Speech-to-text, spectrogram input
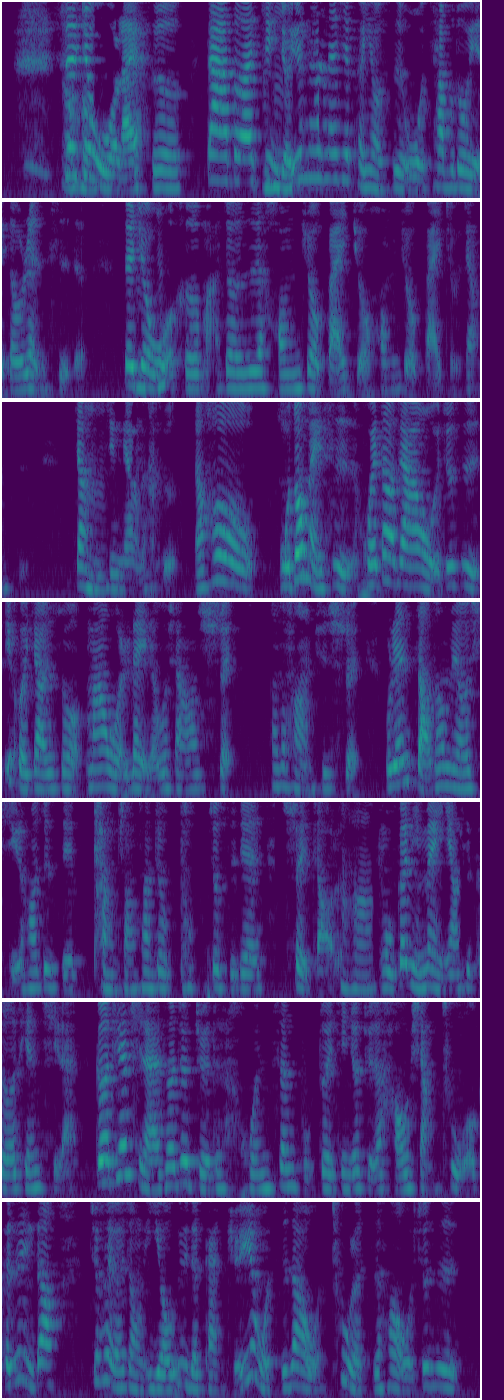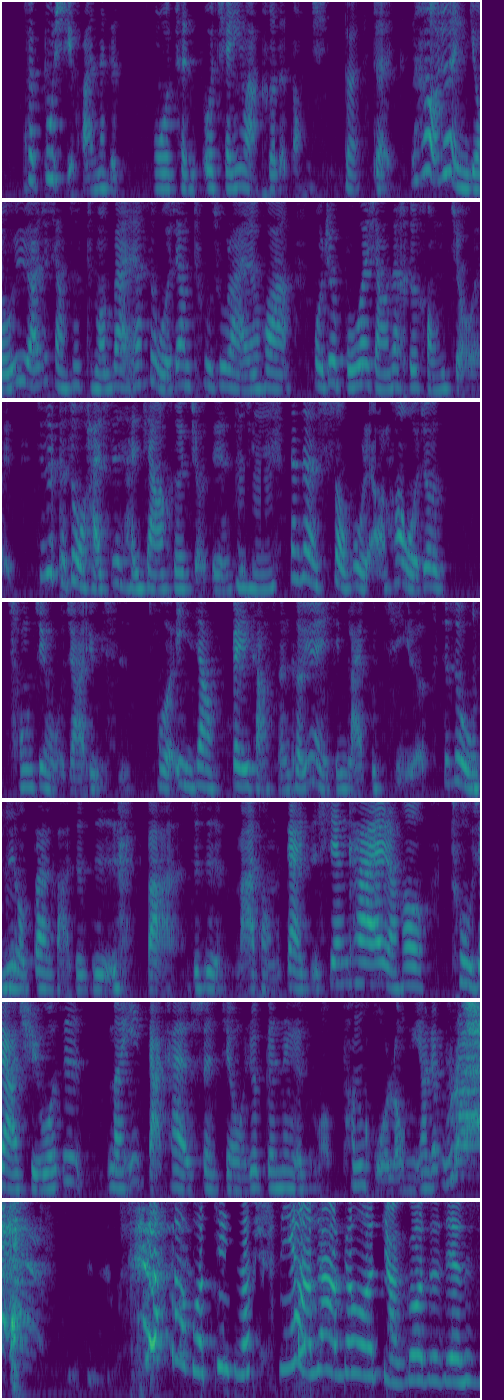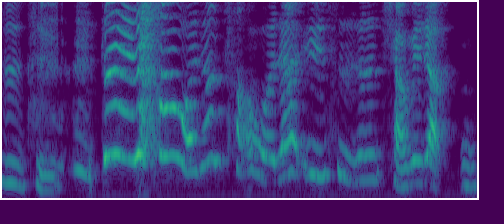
所以就我来喝，大家都在敬酒，嗯因为他那些朋友是我差不多也都认识的，所以就我喝嘛，就是红酒白酒红酒白酒这样子，这样子嗯。尽量的喝，然后我都没事，回到家我就是一回家就说妈我累了，我想要睡，她说好你去睡，我连澡都没有洗，然后就直接躺床上就砰就直接睡着了。我跟你妹一样，是隔天起来，隔天起来的时候就觉得浑身不对劲，就觉得好想吐哦。可是你知道，就会有一种犹豫的感觉，因为我知道我吐了之后，我就是会不喜欢那个我前我前一晚喝的东西。对对，然后我就很犹豫啊，就想说怎么办？要是我这样吐出来的话，我就不会想要再喝红酒哎、就是可是我还是很想要喝酒这件事情。嗯，但真的受不了，然后我就冲进我家浴室。我印象非常深刻，因为已经来不及了，就是我没有办法，就是把就是马桶的盖子掀开，然后吐下去。我是门一打开的瞬间，我就跟那个什么喷火龙一样，就 我记得你好像有跟我讲过这件事情。对，然后我就朝我家浴室就是墙壁这样嗯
